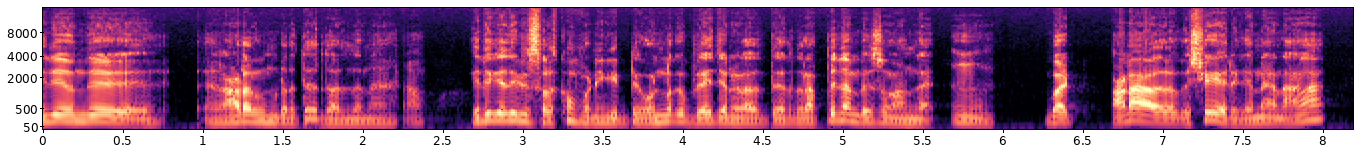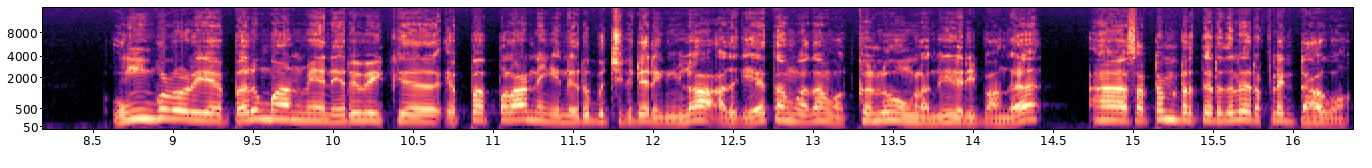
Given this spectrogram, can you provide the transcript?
இது வந்து நாடாளுமன்ற தேர்தல் தானே? இதுக்கு எதுக்கு செலவு பண்ணிக்கிட்டு ஒன்றுக்கு பிரயோஜனம் இல்லாத தேர்தல் அப்படி தான் பேசுவாங்க பட் ஆனால் அதில் விஷயம் இருக்குது என்னென்னா உங்களுடைய பெரும்பான்மையை நிரூபிக்க எப்பப்பெல்லாம் நீங்கள் நிரூபிச்சுக்கிட்டே இருக்கீங்களோ அதுக்கு ஏற்ற மாதிரி தான் மக்களும் உங்களை அங்கீகரிப்பாங்க. சட்டமன்ற தேர்தலில் ரிஃப்ளெக்ட் ஆகும்.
